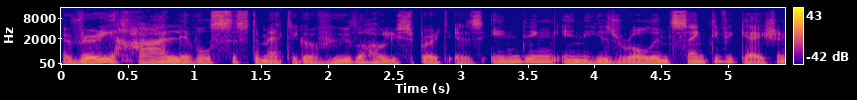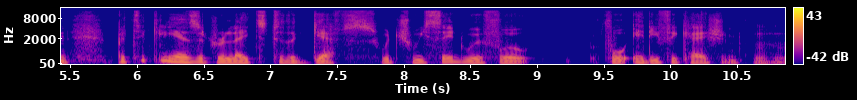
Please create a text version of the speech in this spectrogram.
a very high level systematic of who the Holy Spirit is, ending in his role in sanctification, particularly as it relates to the gifts, which we said were for for edification. Mm-hmm.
